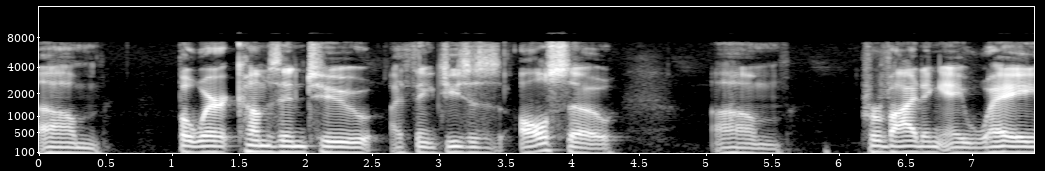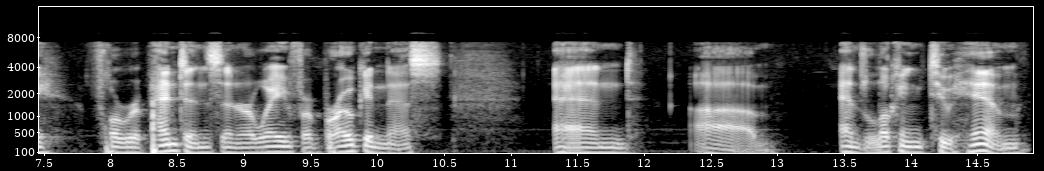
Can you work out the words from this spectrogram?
Um, but where it comes into, I think Jesus is also um, providing a way for repentance and a way for brokenness, and um, and looking to Him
